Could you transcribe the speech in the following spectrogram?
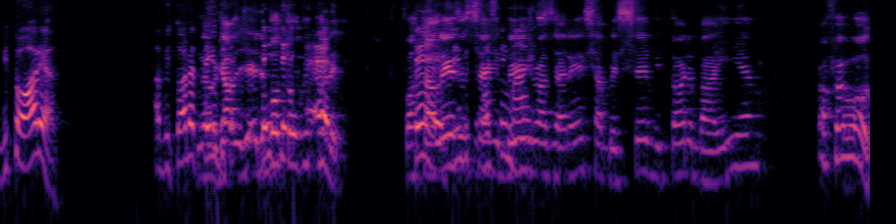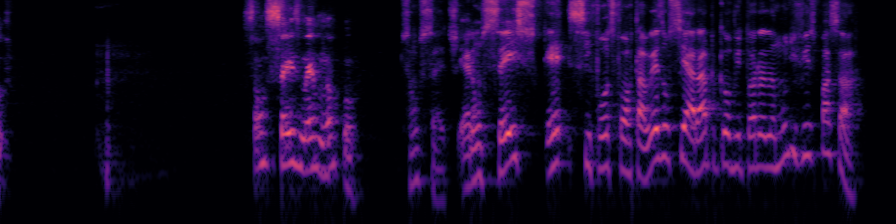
Vitória. A Vitória não, tem. Já, ele tem, botou tem, Vitória. É, Fortaleza, tem, CRB, Juazeirense, ABC, Vitória, Bahia. Qual foi o outro? São seis mesmo, não, pô? São sete. Eram seis se fosse Fortaleza ou Ceará, porque o Vitória era muito difícil passar.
